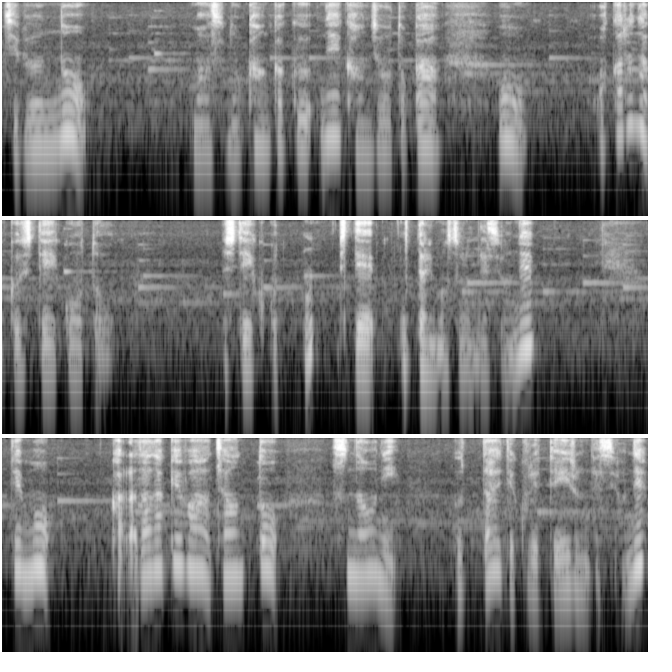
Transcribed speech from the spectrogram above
自分のまあその感覚ね感情とかを分からなくしていこうとしていくこん？していったりもするんですよね。でも体だけはちゃんと素直に訴えてくれているんですよね。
